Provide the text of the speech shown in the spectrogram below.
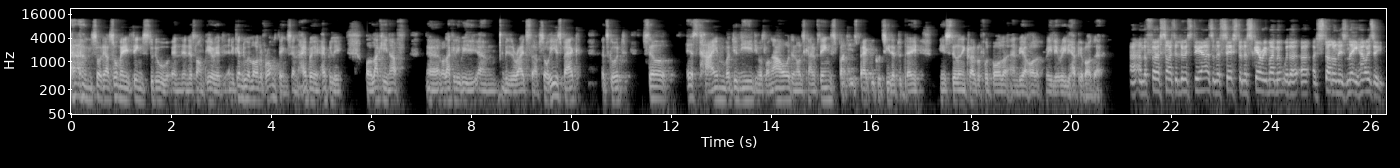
um, so there are so many things to do in, in this long period, and you can do a lot of wrong things. And happy, happily, or lucky enough, uh, or luckily we um, we did the right stuff. So he is back. That's good still it's time, what you need. He was long out and all these kind of things, but he's back. We could see that today. He's still an incredible footballer, and we are all really, really happy about that. And the first sight of Luis Diaz, an assist and a scary moment with a, a, a stud on his knee. How is he?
